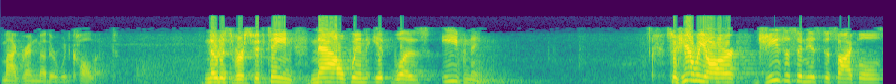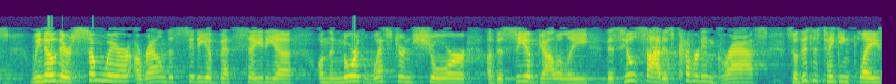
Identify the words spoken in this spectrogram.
my grandmother would call it. Notice verse 15. Now when it was evening. So here we are, Jesus and his disciples. We know they're somewhere around the city of Bethsaida on the northwestern shore of the Sea of Galilee. This hillside is covered in grass. So this is taking place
